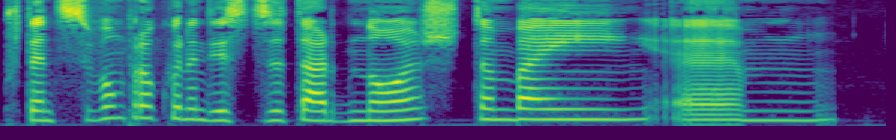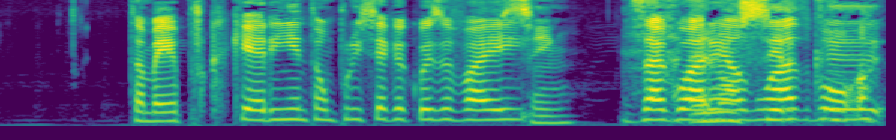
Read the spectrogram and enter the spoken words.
Portanto, se vão procurando esse desatar de nós, também. hum, também é porque querem, então por isso é que a coisa vai Sim. desaguar em algum lado bom. que-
